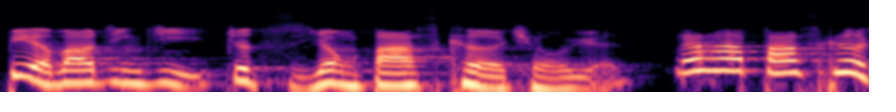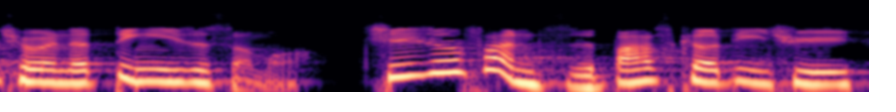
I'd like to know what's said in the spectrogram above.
毕尔包竞技就只用巴斯克球员。那他巴斯克球员的定义是什么？其实就是泛指巴斯克地区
